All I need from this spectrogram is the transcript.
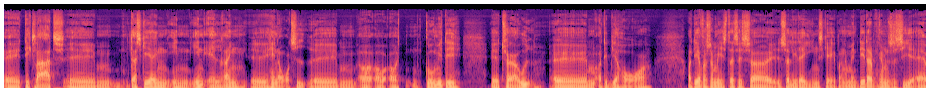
Øh, det er klart, øh, der sker en, en, en aldring øh, hen over tid, øh, og, og, og gummi det øh, tørrer ud, øh, og det bliver hårdere. Og derfor så mister det så, så lidt af egenskaberne. Men det der, kan man så sige, er,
